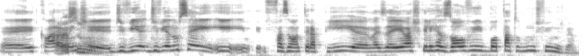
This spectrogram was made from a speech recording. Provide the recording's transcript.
É, claramente Parece devia, devia, não sei, ir- fazer uma terapia, mas aí eu acho que ele resolve botar tudo nos filmes mesmo.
